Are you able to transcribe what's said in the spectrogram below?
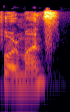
four months.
